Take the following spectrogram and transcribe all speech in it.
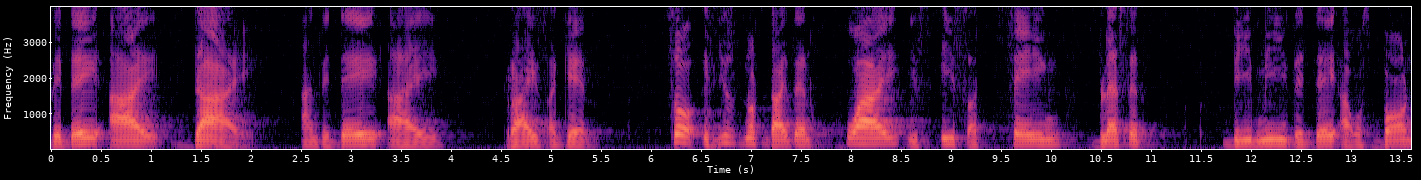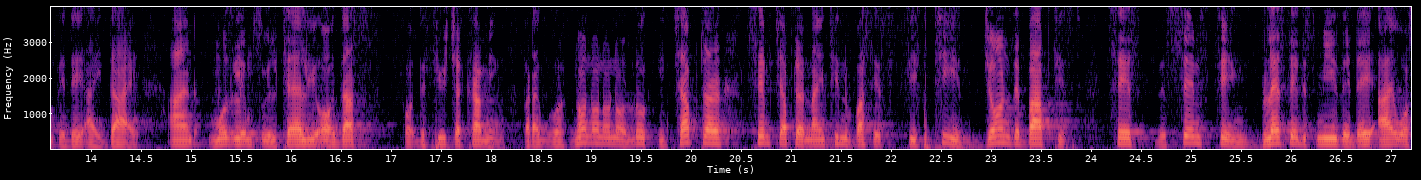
the day I die, and the day I rise again. So if Jesus did not die, then why is Isa saying, Blessed be me the day I was born, the day I die? And Muslims will tell you, oh, that's for the future coming. But I go, no, no, no, no. Look, in chapter, same chapter 19, verses 15, John the Baptist says the same thing. Blessed is me the day I was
